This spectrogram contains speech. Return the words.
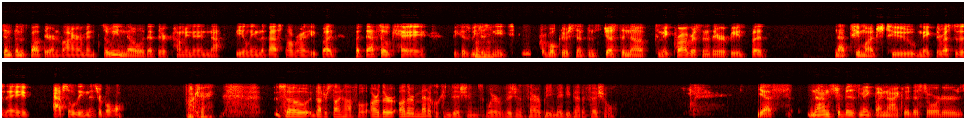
symptoms about their environment. So we know that they're coming in not feeling the best already, but but that's okay because we mm-hmm. just need to provoke their symptoms just enough to make progress in the therapy, but not too much to make the rest of the day absolutely miserable. Okay. So, Dr. Steinhoffel, are there other medical conditions where vision therapy may be beneficial? Yes. Non strabismic binocular disorders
